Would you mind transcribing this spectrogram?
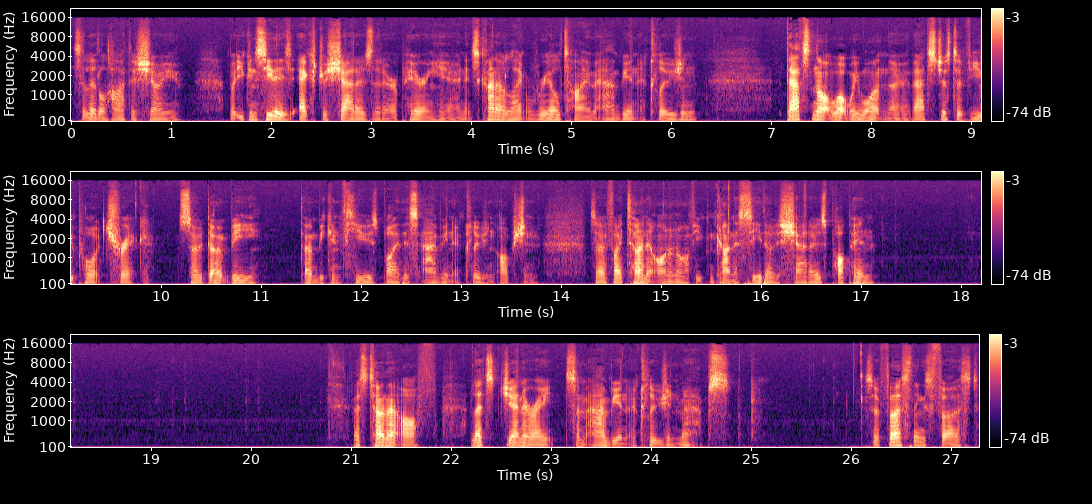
It's a little hard to show you. But you can see these extra shadows that are appearing here, and it's kind of like real-time ambient occlusion. That's not what we want though. That's just a viewport trick. So don't be don't be confused by this ambient occlusion option. So if I turn it on and off, you can kind of see those shadows pop in. Let's turn that off. Let's generate some ambient occlusion maps. So first things first,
